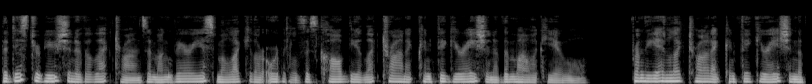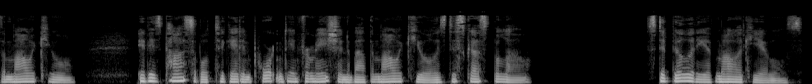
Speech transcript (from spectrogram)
The distribution of electrons among various molecular orbitals is called the electronic configuration of the molecule. From the electronic configuration of the molecule, it is possible to get important information about the molecule as discussed below. Stability of molecules.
